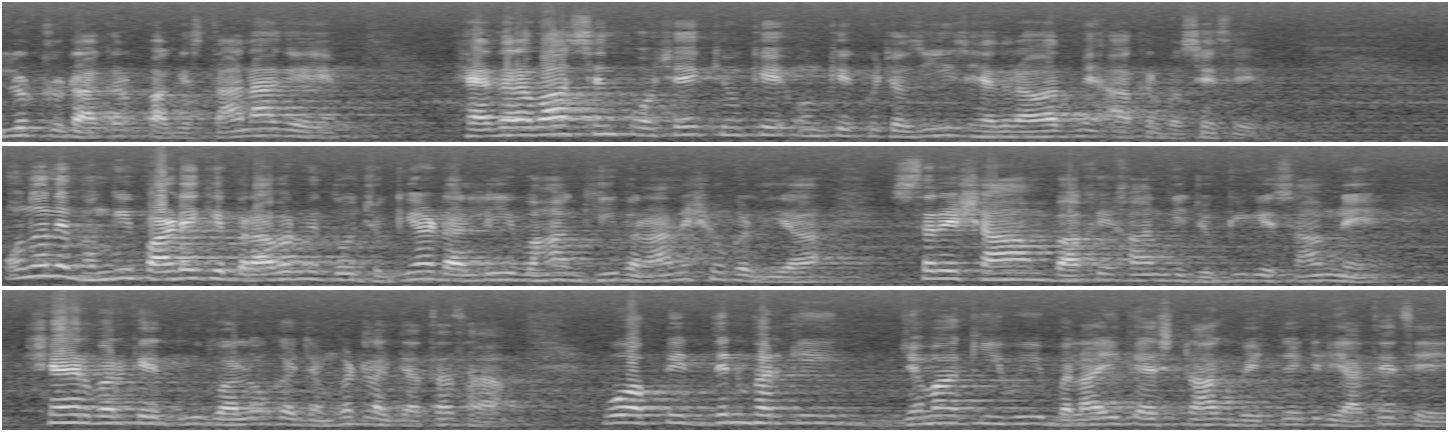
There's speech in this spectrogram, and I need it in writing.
لٹ لٹا کر پاکستان آ گئے۔ حیدرآباد سندھ پہنچے کیونکہ ان کے کچھ عزیز حیدرآباد میں آ کر بسے تھے۔ انہوں نے بھنگی پاڑے کے برابر میں دو جھگیاں ڈال لی، وہاں گھی بنانے شروع کر دیا۔ سر شام باقی خان کی جھگی کے سامنے شہر بھر کے دودھ والوں کا جمگٹ لگ جاتا تھا۔ وہ اپنی دن بھر کی جمع کی ہوئی بلائی کا اسٹاک بیچنے کے لیے آتے تھے۔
